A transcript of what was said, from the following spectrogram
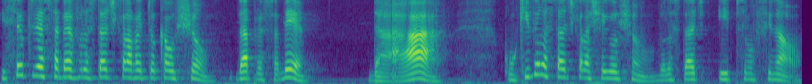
E se eu quiser saber a velocidade que ela vai tocar o chão? Dá para saber? Dá. Com que velocidade que ela chega ao chão? Velocidade y final.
